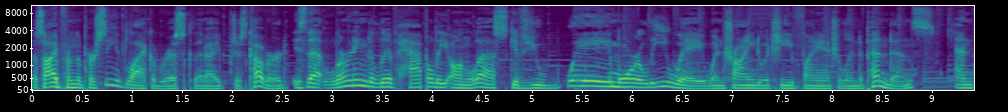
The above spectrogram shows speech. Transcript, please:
aside from the perceived lack of risk that I just covered, is that learning to live happily on less gives you way more leeway when trying to achieve financial independence, and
